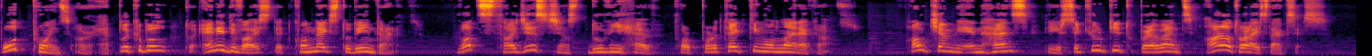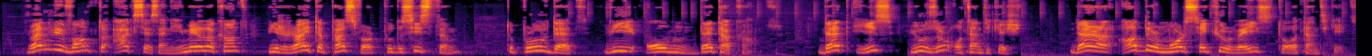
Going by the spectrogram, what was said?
Both points are applicable to any device that connects to the internet. What suggestions do we have for protecting online accounts? How can we enhance their security to prevent unauthorized access? When we want to access an email account, we write a password to the system to prove that we own that account. That is user authentication. There are other more secure ways to authenticate.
